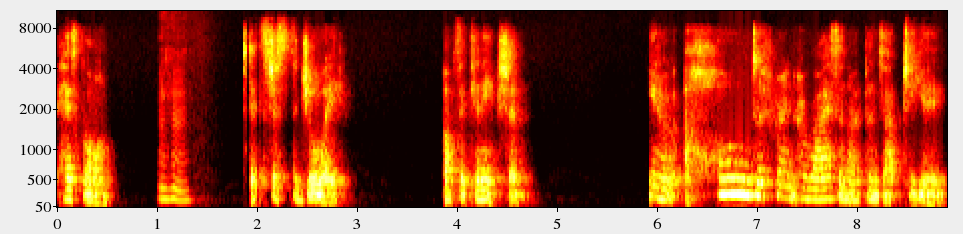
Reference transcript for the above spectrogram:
has gone, hmm it's just the joy of the connection. You know, a whole different horizon opens up to you,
